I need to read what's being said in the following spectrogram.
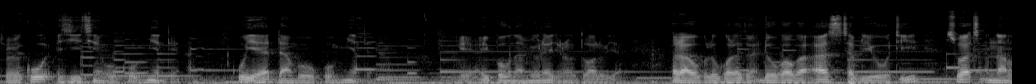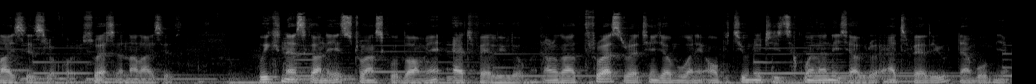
ကျွန်တော်ကိုယ်အရေးချင်းကိုကိုမြင့်တင်တာကိုယ့်ရဲ့တန်ဖိုးကိုမြင့်တင်တာကဲအဲ့ပုံစံမျိုးနဲ့ကျွန်တော်သွားလို့ရတယ်အဲ့ဒါကိုဘယ်လိုခေါ်လဲဆိုရင်အတိုကောက်က SWOT SWOT analysis လို့ခေါ်တယ် SWOT analysis weakness ကနေ strength ကိုသွားမယ် add value လို့မယ်နောက်က threat ဆိုတဲ့ချင်းချောက်မှုကနေ opportunities ခွင့်လန်းနေချပြီးတော့ add value တန်ဖိုးမြင့်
